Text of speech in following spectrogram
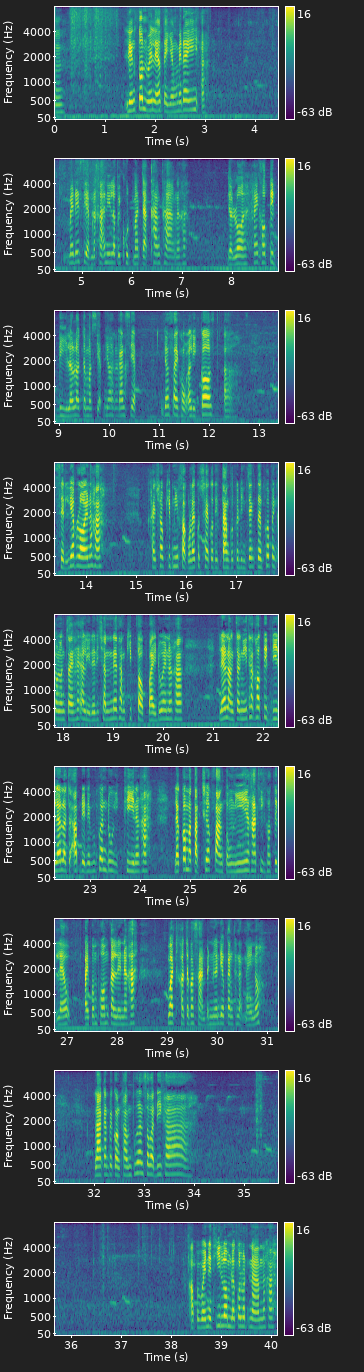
เลี้ยงต้นไว้แล้ว แต่ยังไม่ได้อะไม่ได้เสียบนะคะ อันนี้เราไปขุดมาจากข้างทางนะคะ เดี๋ยวรอให้เขาติดดีแล้วเราจะมาเสียบยอดการเสียบยอดไซของอลิก็เสร็จเรียบร้อยนะคะ ใครชอบคลิปนี้ฝากกดไลค์กดแชร์กดติดตามกดกระดิ่งแจ้งเตือนเพื่อเป็นกำลังใจให้อลีและดิฉันได้ทำคลิปต่อไปด้วยนะคะ แล้วหลังจากนี้ถ้าเขาติดดีแล้วเราจะอัปเดตให้เพื่อนๆดูอีกทีนะคะ แล้วก็มาตัดเชือกฟางตรงนี้นะคะ ที่เขาติดแล้ว ไปพร้อม ๆ กันเลยนะคะ ว่าเขาจะประสานเป็นเนื้อเดียวกันขนาดไหนเนาะลากันไปก่อนค่ะเพื่อนๆสวัสดีค่ะเอาไปไว้ในที่ร่มแล้วก็รดน้ำนะคะ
